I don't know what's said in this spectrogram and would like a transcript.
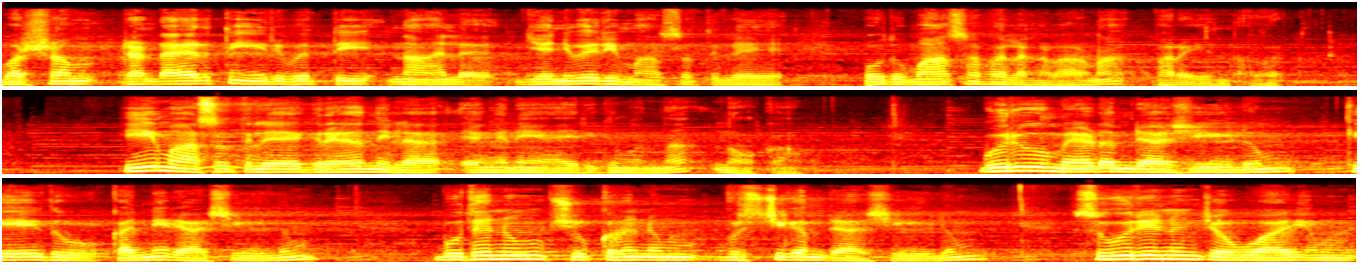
വർഷം രണ്ടായിരത്തി ഇരുപത്തി നാല് ജനുവരി മാസത്തിലെ പൊതുമാസ ഫലങ്ങളാണ് പറയുന്നത്. ഈ മാസത്തിലെ ഗ്രഹനില എങ്ങനെയായിരിക്കുമെന്ന് നോക്കാം. ഗുരു മേടം രാശിയിലും കേതു കന്നി രാശിയിലും ബുധനും ശുക്രനും വൃശ്ചികം രാശിയിലും സൂര്യനും ചൊവ്വായും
